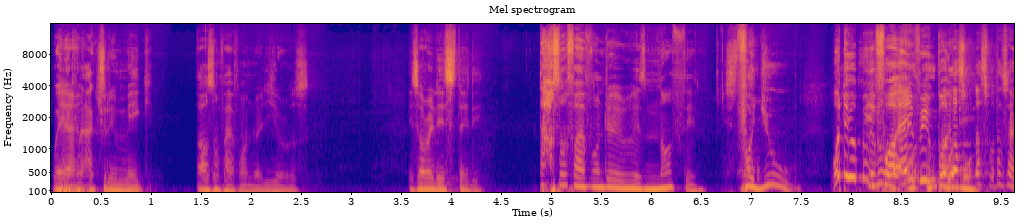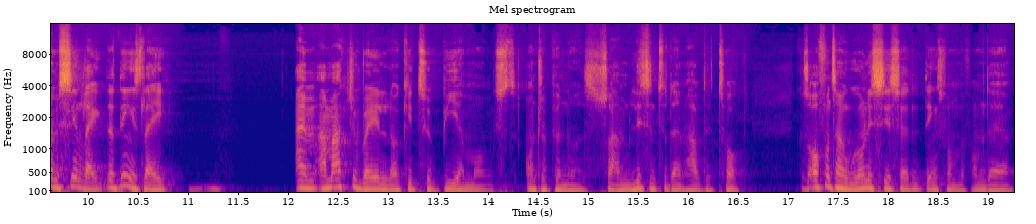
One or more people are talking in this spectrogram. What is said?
where Yeah. they can actually make thousand five hundred euros. It's already steady Thousand five hundred euro is nothing. for you. What do you mean No, for everybody? That's, what- that's that's what I'm saying. Like the thing is like, I'm I'm actually very lucky to be amongst entrepreneurs. So I'm listening to them how they talk, because oftentimes we only see certain things from from the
